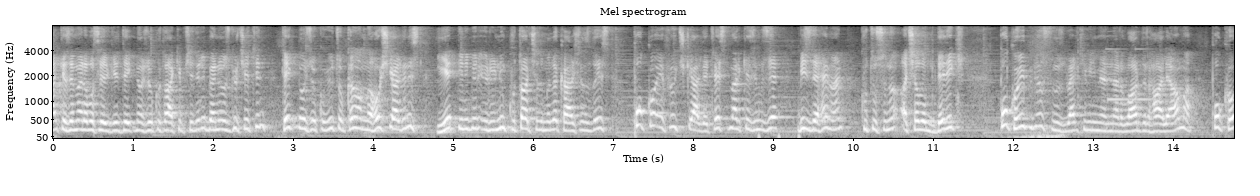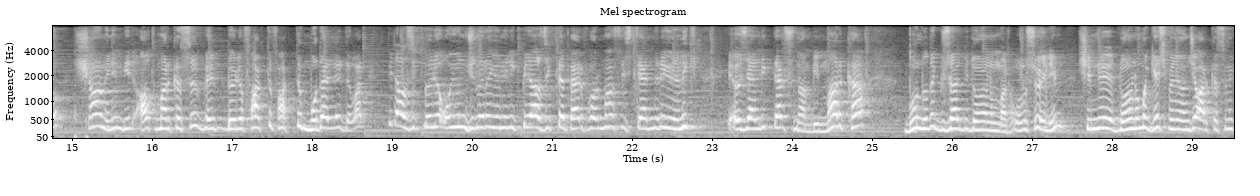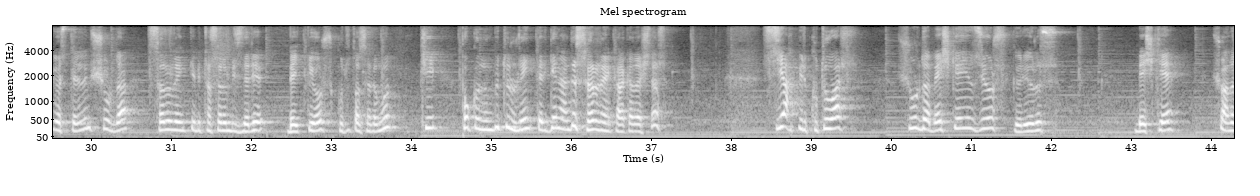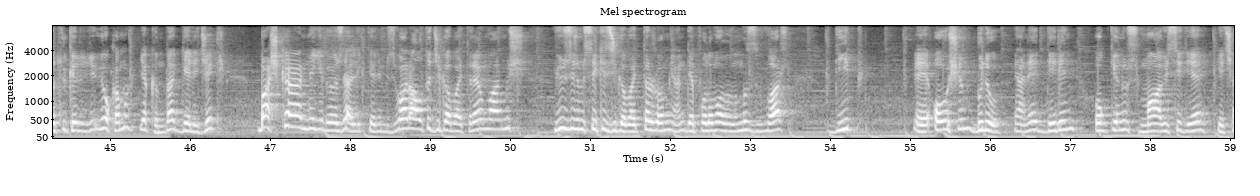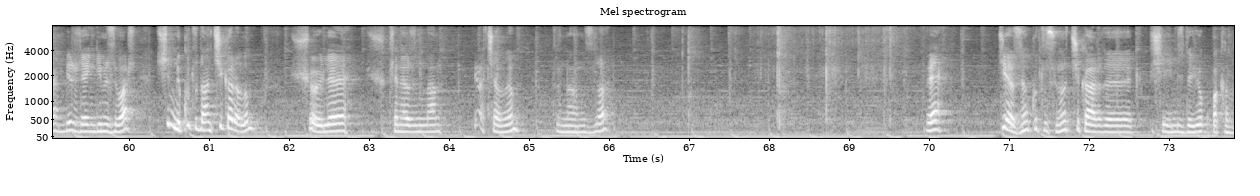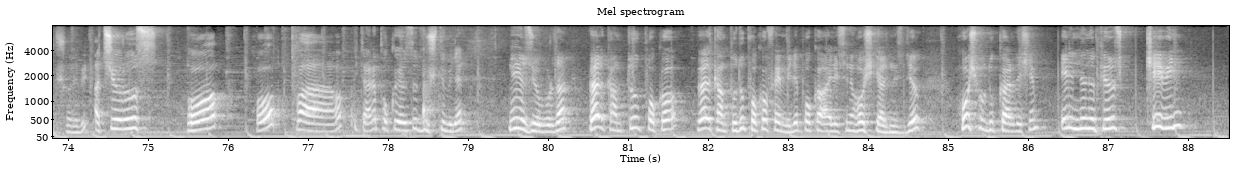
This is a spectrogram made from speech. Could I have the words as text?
Herkese merhaba sevgili Teknoloji Oku takipçileri. Ben Özgür Çetin. Teknoloji Oku YouTube kanalına hoş geldiniz. Yepyeni bir ürünün kutu açılımıyla karşınızdayız. Poco F3 geldi test merkezimize. Biz de hemen kutusunu açalım dedik. Poco'yu biliyorsunuz belki bilmeyenler vardır hala ama Poco Xiaomi'nin bir alt markası ve böyle farklı farklı modelleri de var. Birazcık böyle oyunculara yönelik, birazcık da performans isteyenlere yönelik özellikler sunan bir marka. Bunda da güzel bir donanım var. Onu söyleyeyim. Şimdi donanıma geçmeden önce arkasını gösterelim. Şurada sarı renkli bir tasarım bizleri bekliyor. Kutu tasarımı. Ki Poco'nun bütün renkleri genelde sarı renk arkadaşlar. Siyah bir kutu var. Şurada 5G yazıyor. Görüyoruz. 5G. Şu anda Türkiye'de yok ama yakında gelecek. Başka ne gibi özelliklerimiz var? 6 GB RAM varmış. 128 GB da ROM yani depolama alanımız var. Deep e, Ocean Blue yani derin okyanus mavisi diye geçen bir rengimiz var. Şimdi kutudan çıkaralım. Şöyle şu kenarından bir açalım tırnağımızla. Ve cihazın kutusunu çıkardık. Bir şeyimiz de yok bakalım. Şöyle bir açıyoruz. Hop hoppa hop bir tane Poco yazısı düştü bile. Ne yazıyor burada? Welcome to Poco. Welcome to the Poco family. Poco ailesine hoş geldiniz diyor. Hoş bulduk kardeşim. Elinden öpüyoruz. Kevin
